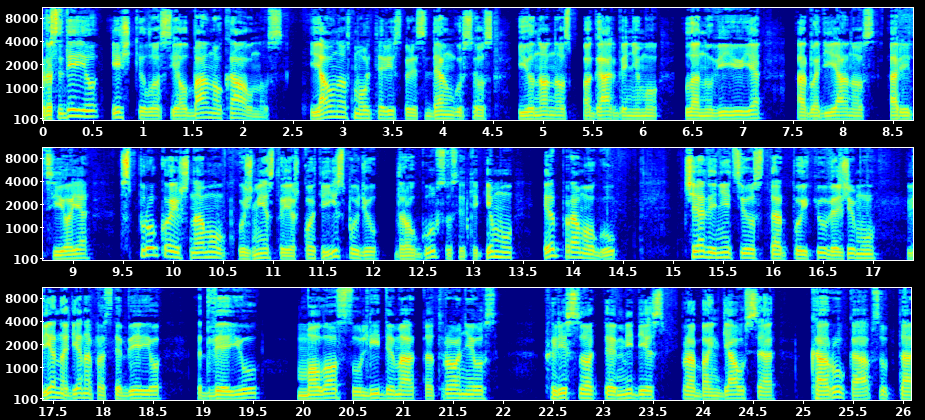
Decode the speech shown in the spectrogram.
Prasidėjo iškilos į Albano kalnus. Jaunos moterys prisidengusios Junonos pagarbinimu Lanuvijuje arba Dianos Aricijoje spruko iš namų už miesto ieškoti įspūdžių, draugų, susitikimų ir pramogų. Čia Vinicijus tarp puikių vežimų vieną dieną pastebėjo dviejų molosų lydimą Petronijaus Chrysotemidės prabangiausią karuką apsuptą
